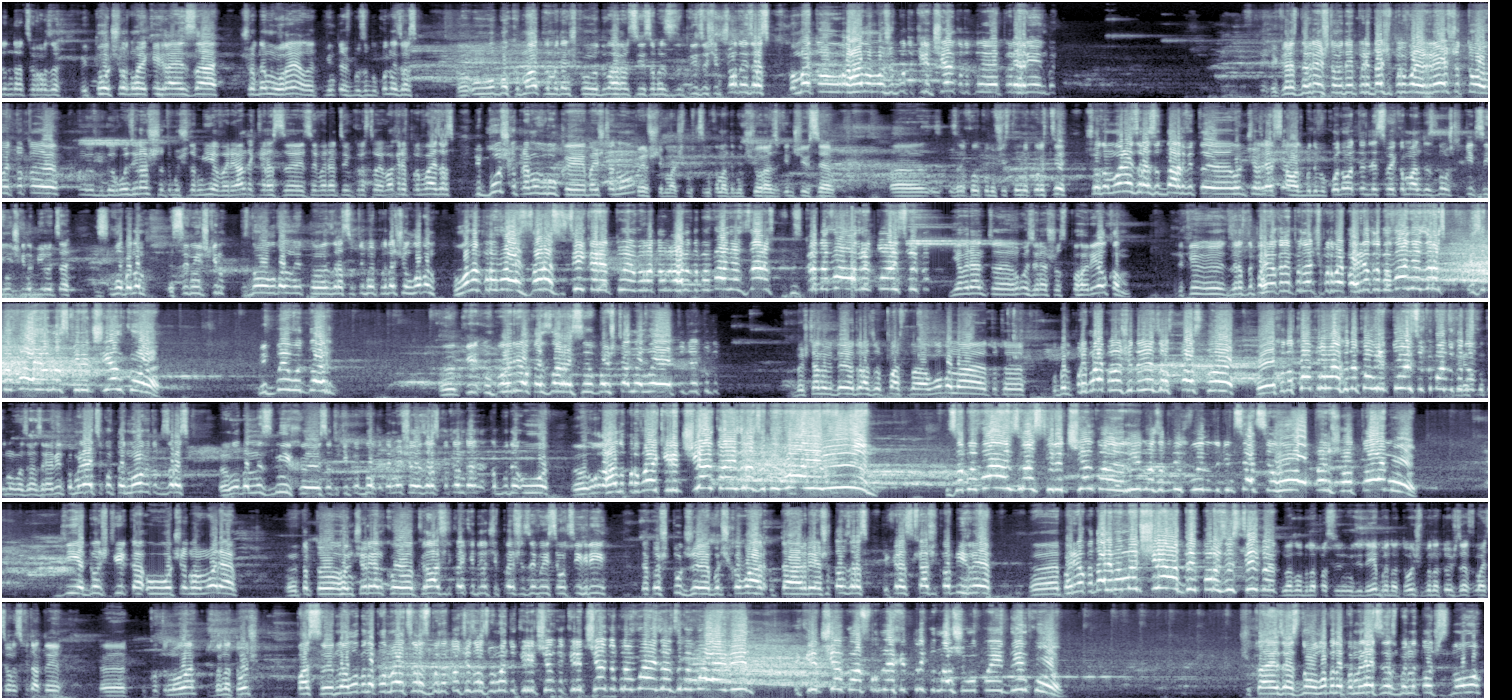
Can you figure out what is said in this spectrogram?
контратацію загроза від того чорного, який грає за Чорне море, але він теж був заблокований зараз. е, У обох команд на майданчику два гравці саме з прізвищем чорний. Зараз момент урагану може бути Кириченко, тут не переграє. Якраз нарешті веде передачу, проває решетовий. Тут е, ну, буде розіграш, тому що там є варіант. Якраз е, цей варіант використовує Вакер. Проває зараз бібушка прямо в руки Бальштану. Перший матч між цими командами вчора закінчився з рахунком 6 на користі Чорноморя. Зараз удар від е, Гончареса. Аут буде виконувати для своєї команди. Знову ж таки Синічкін обірується з Лобаном. Синічкін. Знову Лобан е, зараз отримує передачу. Лобан. Лобан проває. Зараз стійка рятує ворота урагану добивання. Зараз з Коновала врятує свою. Є варіант е, розіграшу з Погорєлком. Такий, е, зараз на Погорєлка не передачу, проває Погорєлка добивання зараз і забиває у нас Кириченко. Відбив удар. Е, Погорєлка зараз е, Баштян, але тут тут. Баштян віддає одразу пас на Лобана. Тут е, Лобан приймає передачу, дає зараз пас на е, Ходаков, приймає Ходаков, рятує цю команду. Ходаков зараз. Він помиляється Ковтанові. Тут зараз е, Лобан не зміг е, все-таки підборкати м'яч, але зараз Котанова буде у е, урагану. Проває Кириченко і зараз забиває він! Забиває зараз Кириченко рівно за дві хвилини до кінця цього першого тайму. Діє до четвірка у Чорного моря. Е, Тобто Гончаренко, Кравченко, який, до речі, перший з'явився у цій грі. Також тут же Бочковар та Решетов. Зараз якраз Кравченко обіграє. Е, Погрілко далі момент ще один поруч зі стійкою. На лобу на пас він віддає Бернатович. Бернатович зараз мається розхитати е, Котунова. Бернатович. Пас на Лобана помиляється зараз Бернатович. Зараз момент у. Кириченко проває, зараз забиває він. І Кириченко оформляє хитрик у нашому поєдинку. Шукає зараз знову Лобана, помиляється зараз Бернатович знову.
